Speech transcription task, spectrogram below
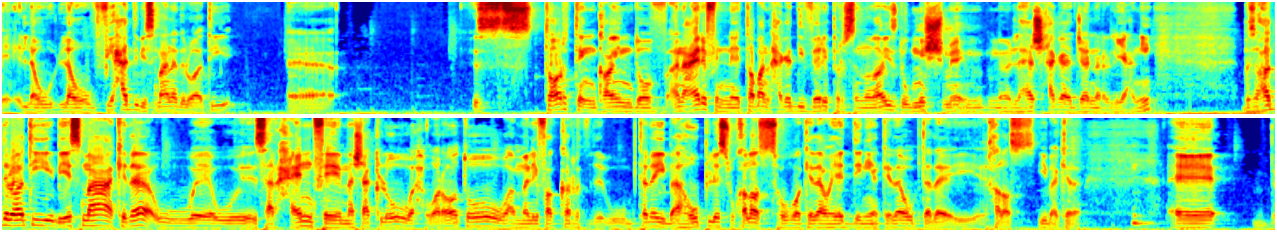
ال لو لو في حد بيسمعنا دلوقتي starting kind of أنا عارف إن طبعا الحاجات دي very personalized ومش ملهاش حاجة general يعني. بس لحد دلوقتي بيسمع كده وسرحان في مشاكله وحواراته وعمال يفكر وابتدى يبقى هوبلس وخلاص هو كده وهي الدنيا كده وابتدى خلاص يبقى كده. آه، ب-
